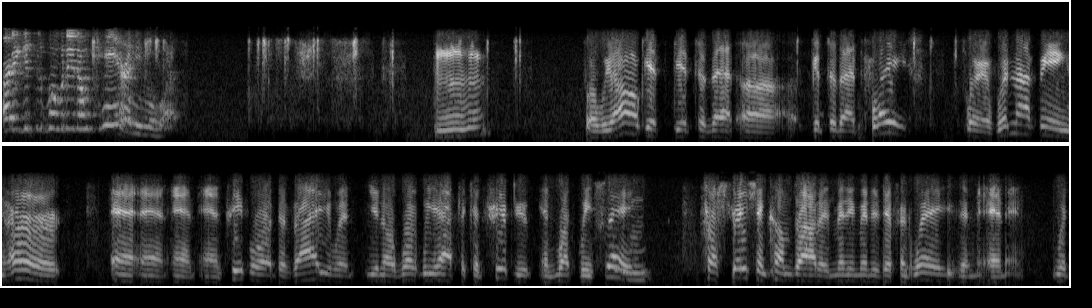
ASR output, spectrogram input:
Or they get to the point where they don't care anymore. Mhm. But we all get get to that uh get to that place where if we're not being heard and and and, and people are devaluing, you know, what we have to contribute and what we say, Mhm. Frustration comes out in many many different ways and and, with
